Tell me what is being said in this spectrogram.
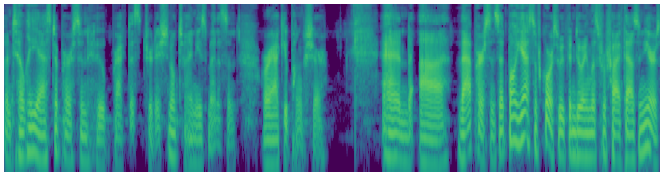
until he asked a person who practiced traditional Chinese medicine or acupuncture. And uh, that person said, Well, yes, of course, we've been doing this for 5,000 years.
